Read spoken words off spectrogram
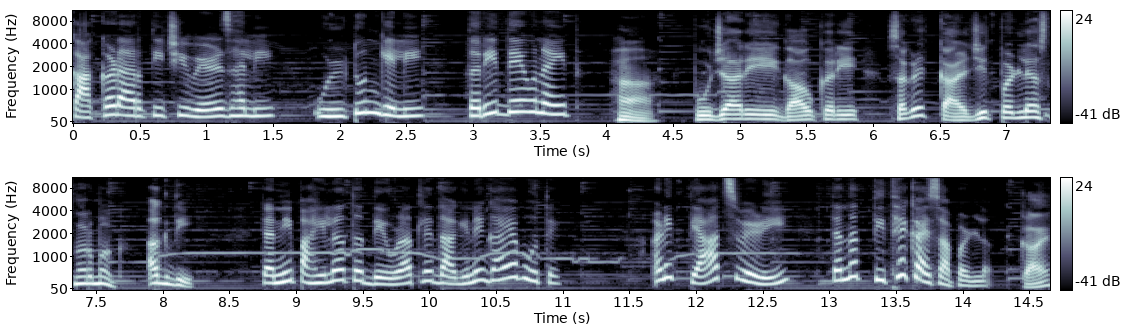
काकड आरतीची वेळ झाली उलटून गेली तरी देव नाहीत. हा पुजारी गावकरी सगळे काळजीत पडले असणार मग? अगदी. त्यांनी पाहिलं तर देवळातले दागिने गायब होते. आणि त्याच वेळी त्यांना तिथे काय सापडलं? काय?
